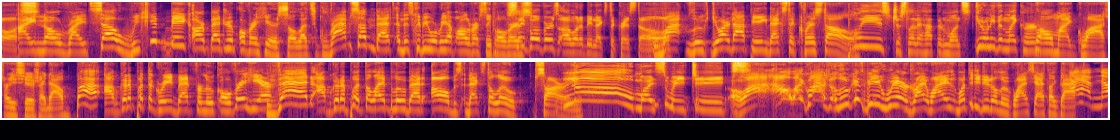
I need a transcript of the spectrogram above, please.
sauce. I know, right? So we can make our bedroom over here. So let's grab some beds, and this could be where we have all of our sleepovers. Sleepovers, I want to be next to Crystal. What, Luke? You are not being next to Crystal. Please, just let it happen once. You don't even like her. Oh my gosh, are you serious right now? But I'm gonna put the green bed for Luke over here. Then I'm gonna put the light blue bed oh, Obes next to Luke. Sorry. No, Oh, my sweet cheeks. Oh, I- oh my gosh, Luke is being weird, right? Why? Is, what did you do to Luke? Why is he acting like that? I have no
